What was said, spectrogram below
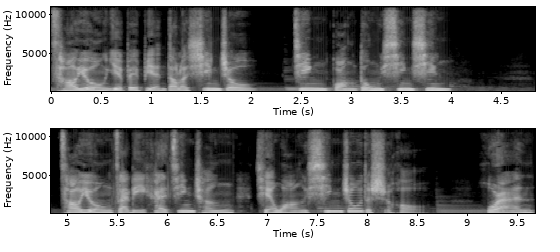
曹勇也被贬到了新州（今广东新兴）。曹勇在离开京城前往新州的时候，忽然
